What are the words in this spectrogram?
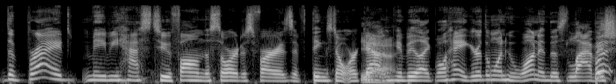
the bride maybe has to fall on the sword as far as if things don't work out Yeah. and can be like, "Well, hey, you're the one who wanted this lavish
